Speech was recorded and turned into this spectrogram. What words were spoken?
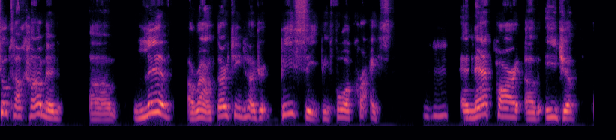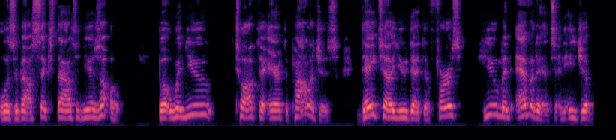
Tutankhamun um, lived around 1300 BC before Christ. Mm-hmm. And that part of Egypt was about 6,000 years old. But when you talk to anthropologists, they tell you that the first human evidence in Egypt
